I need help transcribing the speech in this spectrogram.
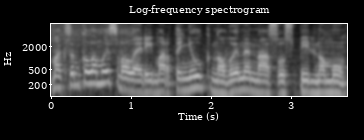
Максим Коломис, Валерій Мартинюк. Новини на Суспільному.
